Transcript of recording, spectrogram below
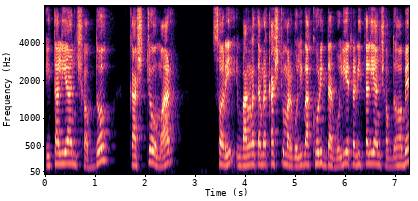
ইতালিয়ান শব্দ কাস্টমার সরি বাংলাতে আমরা কাস্টমার বলি বা খরিদ্দার বলি, এটার ইতালিয়ান শব্দ হবে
